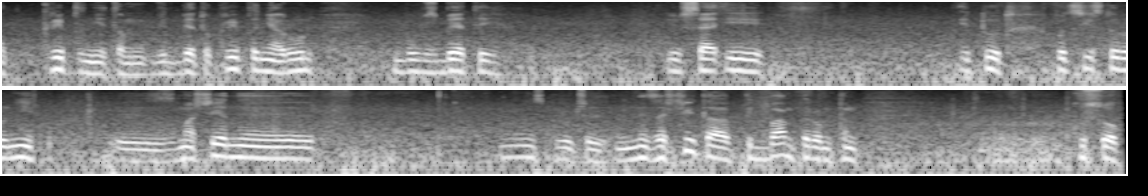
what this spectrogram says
на кріпленні, там відбито кріплення, руль був збитий і все. І, і тут, по цій стороні, е, з машини, ну, не скажу, не защита, а під бампером там кусок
